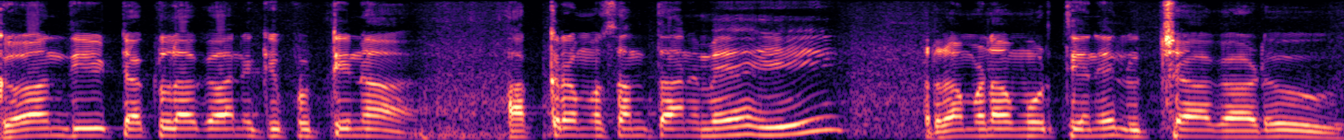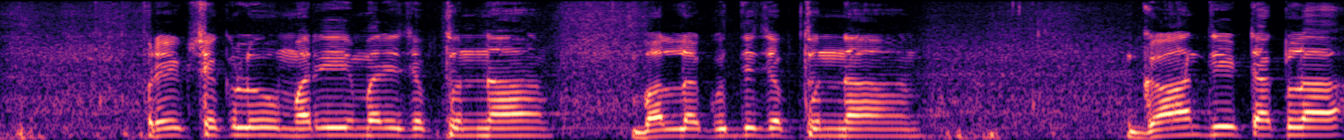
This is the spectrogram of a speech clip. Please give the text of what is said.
గాంధీ టక్లగానికి పుట్టిన అక్రమ సంతానమే ఈ రమణమూర్తి అనే లుచ్చాగాడు. ప్రేక్షకులు మరీ మరీ చెప్తున్నా బల్ల గుద్ది చెప్తున్నా గాంధీ టక్ల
